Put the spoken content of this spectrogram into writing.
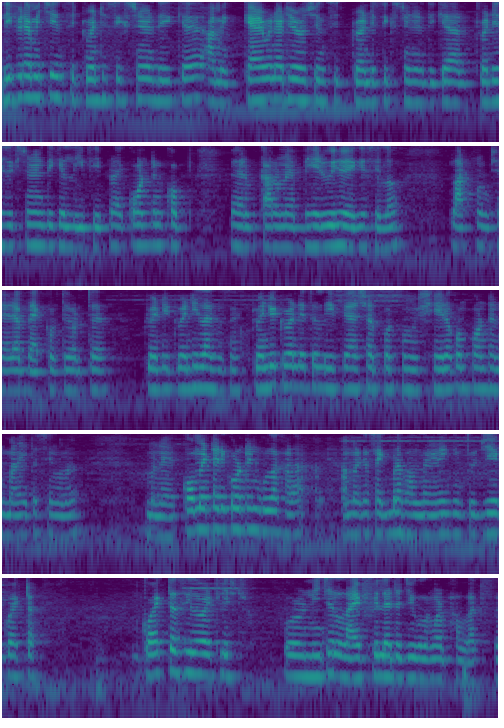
লিফির আমি চিনছি টোয়েন্টি সিক্সটিনের দিকে, আমি ক্যারিমিনাটিরও চিনছি টোয়েন্টি সিক্সটিনের দিকে, আর টোয়েন্টি সিক্সটিনের দিকে লিফি প্রায় কন্টেন্ট কপ এর কারণে বেরোই হয়ে গেছিল। প্ল্যাটফর্ম ছেড়ে ব্যাক করতে করতে টোয়েন্টি টোয়েন্টি লাগছে। টোয়েন্টি টোয়েন্টিতে লিফে আসার পর কোনো সেই রকম কন্টেন্ট বানাইতেছিল না। মানে কমেন্টারি কন্টেন্টগুলো খারাপ, আমার কাছে একবার ভালো লাগে না কিন্তু যে কয়েকটা কয়েকটা ছিল অ্যাটলিস্ট ওর নিজের লাইফ রিলেটেড যেগুলো আমার ভালো লাগছে।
